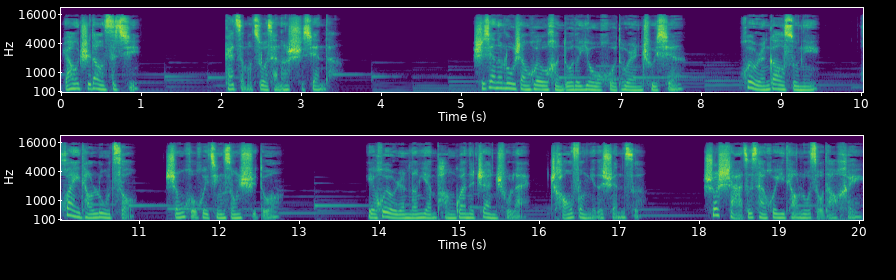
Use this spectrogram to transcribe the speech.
然后知道自己该怎么做才能实现它。实现的路上会有很多的诱惑突然出现，会有人告诉你，换一条路走，生活会轻松许多；也会有人冷眼旁观的站出来嘲讽你的选择，说傻子才会一条路走到黑。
